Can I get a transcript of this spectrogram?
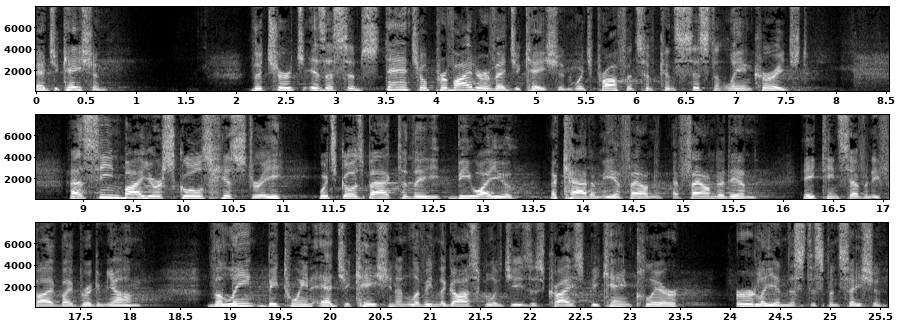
education. The church is a substantial provider of education, which prophets have consistently encouraged. As seen by your school's history, which goes back to the BYU Academy founded in 1875 by Brigham Young, the link between education and living the gospel of Jesus Christ became clear early in this dispensation.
